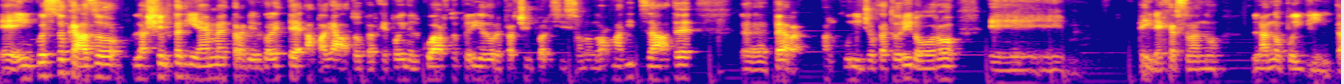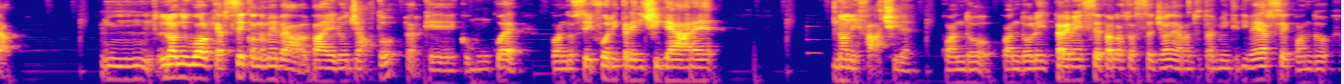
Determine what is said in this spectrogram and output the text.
E in questo caso la scelta di M, tra virgolette, ha pagato perché poi nel quarto periodo le percentuali si sono normalizzate eh, per alcuni giocatori loro e, e i Lakers l'hanno, l'hanno poi vinta. Mm, Lonnie Walker secondo me va, va, elogiato perché comunque quando sei fuori 13 gare non è facile. Quando, quando, le premesse per la tua stagione erano totalmente diverse quando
